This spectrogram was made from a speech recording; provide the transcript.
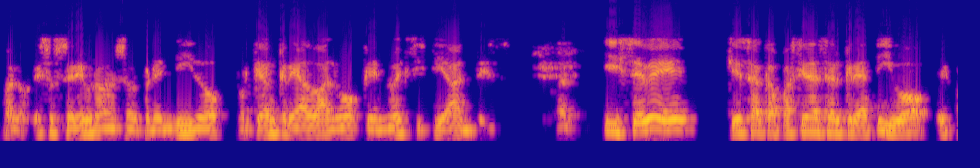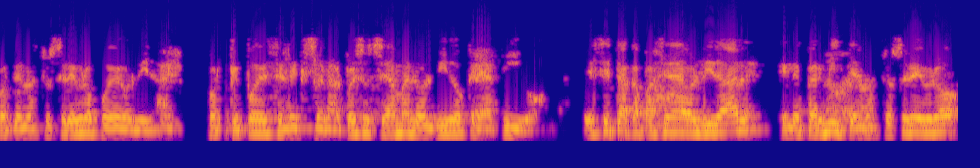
bueno, esos cerebros han sorprendido porque han creado algo que no existía antes. Y se ve que esa capacidad de ser creativo es porque nuestro cerebro puede olvidar, porque puede seleccionar, por eso se llama el olvido creativo. Es esta capacidad de olvidar que le permite a nuestro cerebro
